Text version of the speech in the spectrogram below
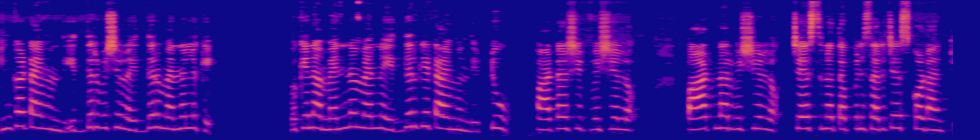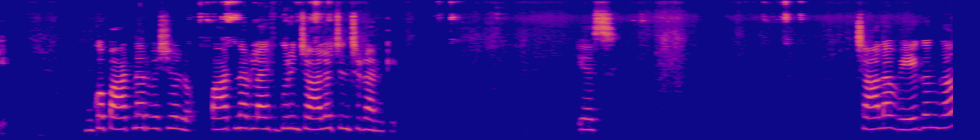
ఇంకా టైం ఉంది. ఇద్దరు విషయంలో ఇద్దరు మెన్నలకి. ఓకేనా? మెన్న మెన్న. ఇద్దరికి టైం ఉంది. టూ. పార్ట్నర్షిప్ విషయంలో. పార్ట్నర్ విషయంలో. చేస్తున్న తప్పుని సరి చేసుకోవడానికి. ఇంకో పార్ట్నర్ విషయంలో. పార్ట్నర్ లైఫ్ గురించి ఆలోచించడానికి. ఎస్ చాలా వేగంగా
